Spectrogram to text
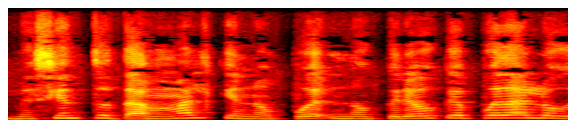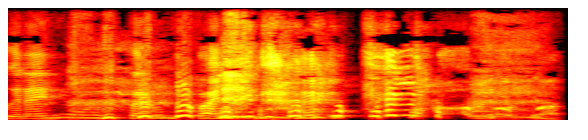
me siento tan mal que no, pue- no creo que pueda lograr ir a buscar un paño y traértelo".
